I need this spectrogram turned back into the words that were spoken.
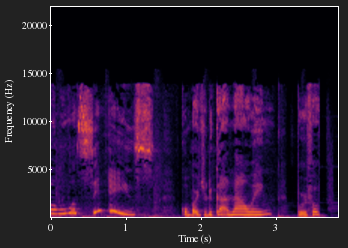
Amo vocês! Compartilhe o canal, hein? Por favor.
